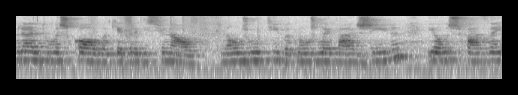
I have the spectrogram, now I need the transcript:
perante uma escola que é tradicional, que não os motiva, que não os leva a agir, eles fazem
